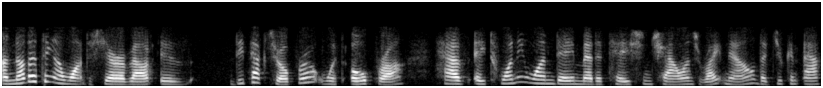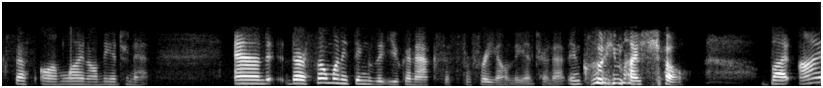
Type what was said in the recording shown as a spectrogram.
another thing I want to share about is Deepak Chopra with Oprah has a 21 day meditation challenge right now that you can access online on the internet. And there are so many things that you can access for free on the internet, including my show. But I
